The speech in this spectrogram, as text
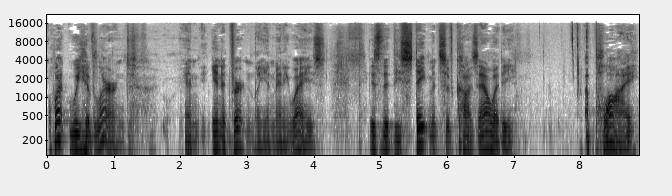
What we have learned, and inadvertently in many ways, is that these statements of causality apply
